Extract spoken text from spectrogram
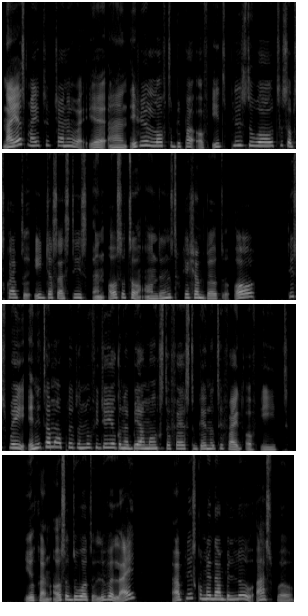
Now yes, my YouTube channel right here and if you love to be part of it, please do well to subscribe to it just as this and also turn on the notification bell to all. This way, anytime I upload a new video, you're gonna be amongst the first to get notified of it. You can also do well to leave a like and please comment down below as well.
